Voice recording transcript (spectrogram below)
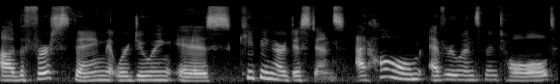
uh, the first thing that we're doing is keeping our distance. At home, everyone's been told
